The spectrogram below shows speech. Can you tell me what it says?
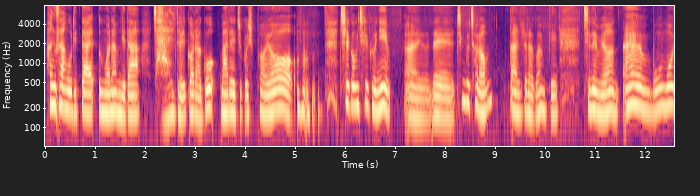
항상 우리 딸 응원합니다. 잘 될 거라고 말해주고 싶어요. 7079님, 아유, 네, 친구처럼 딸들하고 함께 지내면, 아유, 뭐, 뭐,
